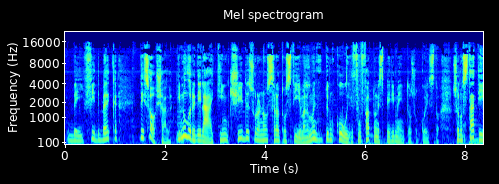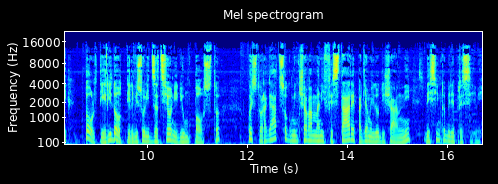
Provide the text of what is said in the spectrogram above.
dei feedback dei social. Il numero di like incide sulla nostra autostima. Nel momento in cui fu fatto un esperimento su questo, sono stati tolti e ridotti le visualizzazioni di un post, questo ragazzo cominciava a manifestare, parliamo di 12 anni, dei sintomi depressivi.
